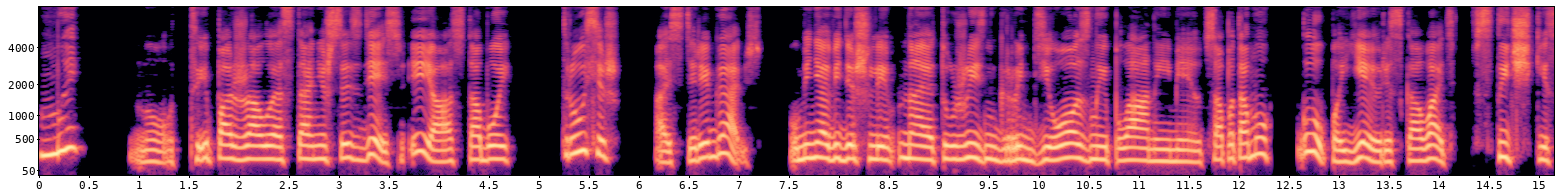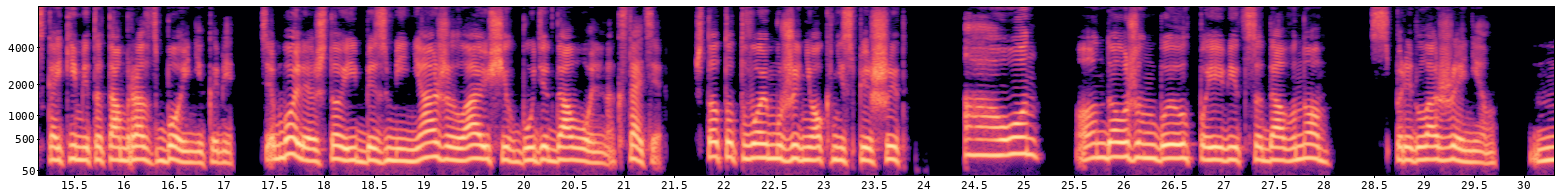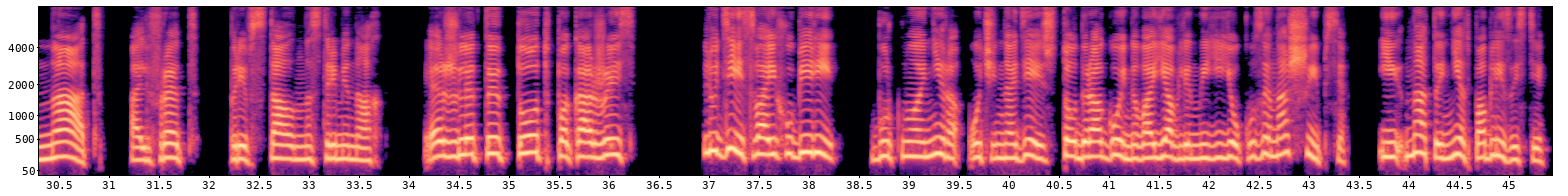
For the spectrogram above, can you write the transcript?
Мы? Ну, ты, пожалуй, останешься здесь, и я с тобой. Трусишь? Остерегаюсь. У меня, видишь ли, на эту жизнь грандиозные планы имеются, а потому глупо ею рисковать в стычке с какими-то там разбойниками. Тем более, что и без меня желающих будет довольно. Кстати, что-то твой муженек не спешит. А он? Он должен был появиться давно с предложением. Над! Альфред привстал на стременах. Ежели ты тут, покажись. Людей своих убери, буркнула Нира, очень надеясь, что дорогой новоявленный ее кузен ошибся, и Ната нет поблизости.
